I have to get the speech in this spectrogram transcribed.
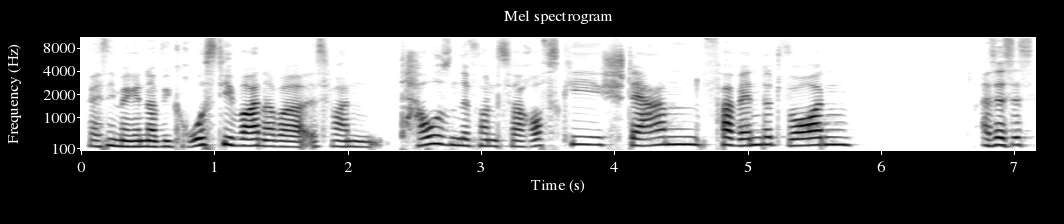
Ich weiß nicht mehr genau, wie groß die waren, aber es waren Tausende von Swarovski-Sternen verwendet worden. Also es ist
